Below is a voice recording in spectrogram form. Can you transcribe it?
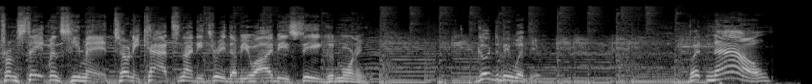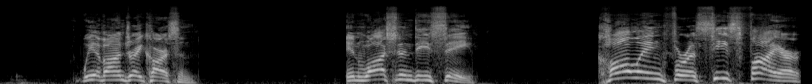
from statements he made. Tony Katz, 93 WIBC, good morning. Good to be with you. But now we have Andre Carson in Washington, D.C calling for a ceasefire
